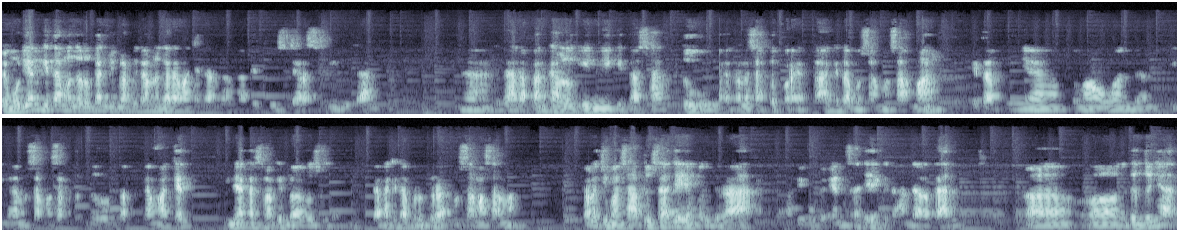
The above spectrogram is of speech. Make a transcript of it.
kemudian kita menurunkan jumlah piutang negara macet dan itu secara signifikan Nah, kita harapkan kalau ini kita satu, adalah satu kereta, kita bersama-sama, kita punya kemauan dan keinginan bersama-sama menurunkan kita macet, ini akan semakin bagus. Karena kita bergerak bersama-sama. Kalau cuma satu saja yang bergerak, tapi UBN saja yang kita andalkan, uh, uh, tentunya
